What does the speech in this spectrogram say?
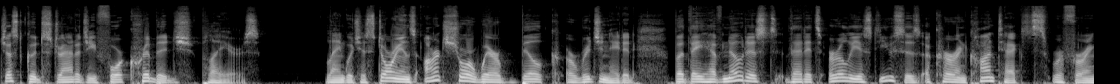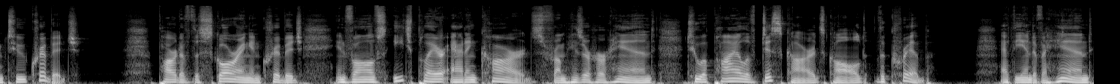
just good strategy for cribbage players. Language historians aren't sure where bilk originated, but they have noticed that its earliest uses occur in contexts referring to cribbage. Part of the scoring in cribbage involves each player adding cards from his or her hand to a pile of discards called the crib. At the end of a hand,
